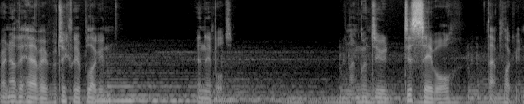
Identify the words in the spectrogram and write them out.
Right now they have a particular plugin enabled. And I'm going to disable that plugin.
